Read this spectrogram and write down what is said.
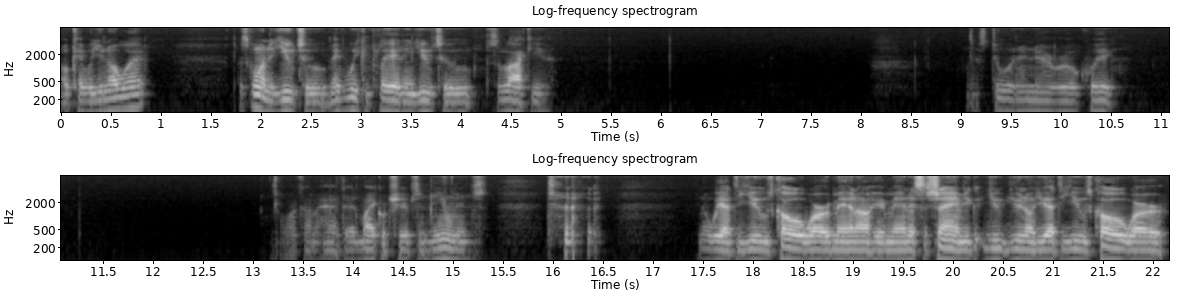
Okay, well, you know what? Let's go into YouTube. Maybe we can play it in YouTube. Salakia. Let's do it in there real quick. Oh, I kind of had that microchips and humans. you know, we have to use code word, man, out here, man. It's a shame. You you you know you have to use code word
